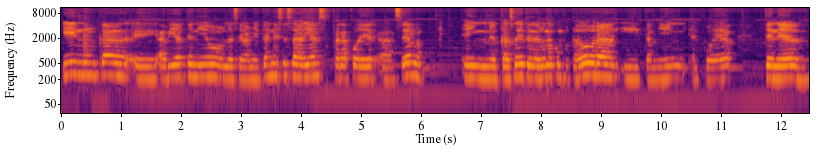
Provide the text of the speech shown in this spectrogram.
y nunca eh, había tenido las herramientas necesarias para poder hacerlo. En el caso de tener una computadora y también el poder tener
